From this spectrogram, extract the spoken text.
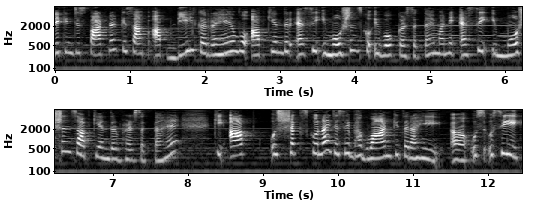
लेकिन जिस पार्टनर के साथ आप डील कर रहे हैं, वो आपके अंदर ऐसी इमोशंस को इवोक कर सकता है। माने ऐसी इमोशंस आपके अंदर भर सकता है कि आप उस शख्स को ना जैसे भगवान की तरह ही उस, उसी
